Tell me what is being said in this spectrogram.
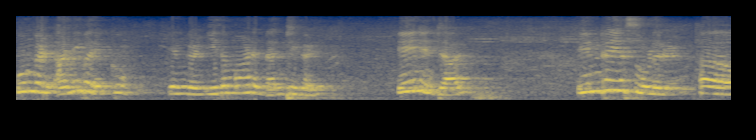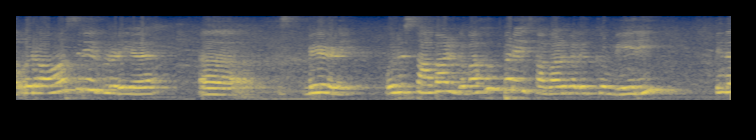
உங்கள் அனைவருக்கும் எங்கள் இதமான நன்றிகள். ஏனென்றால் இன்றைய சூழல் ஒரு ஆசிரியர்களுடைய ஆஹ், வேலை ஒரு சவால்கள் வகுப்பறை சவால்களுக்கு மீறி இந்த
